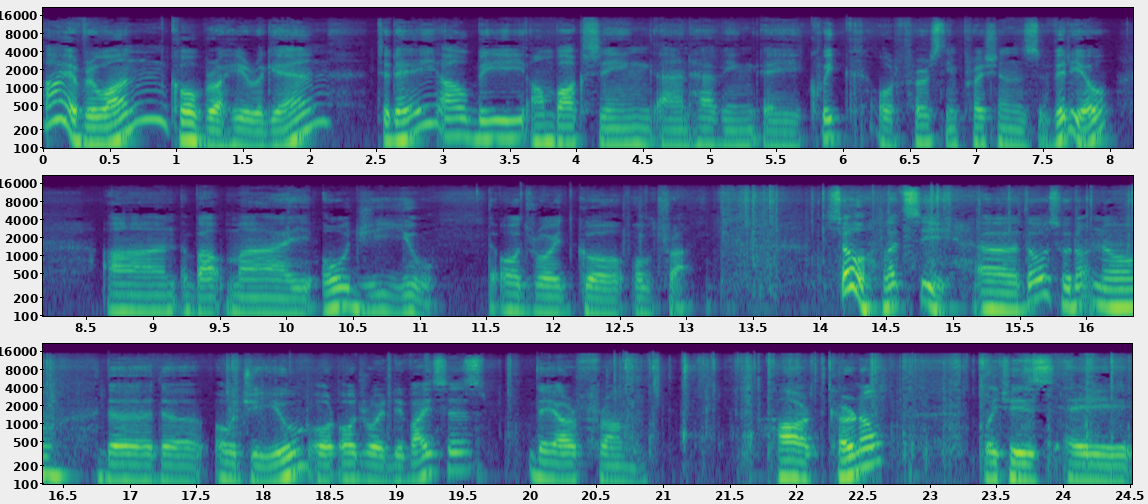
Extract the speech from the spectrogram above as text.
Hi everyone, Cobra here again. Today I'll be unboxing and having a quick or first impressions video on about my OGU, the Odroid Go Ultra. So let's see. Uh, those who don't know the the OGU or Odroid devices, they are from Hardkernel, which is a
